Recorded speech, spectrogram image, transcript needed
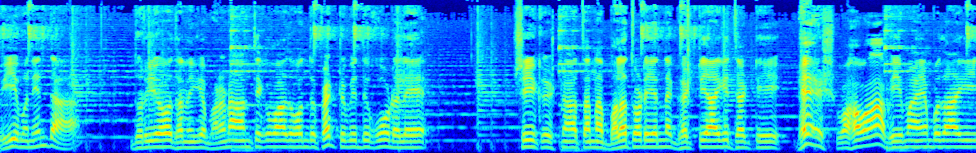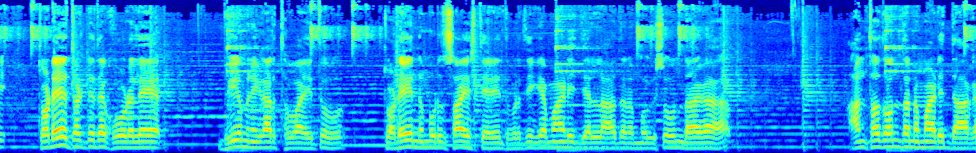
ಭೀಮನಿಂದ ದುರ್ಯೋಧನಿಗೆ ಮರಣಾಂತಿಕವಾದ ಒಂದು ಪೆಟ್ಟು ಬಿದ್ದು ಕೂಡಲೇ ಶ್ರೀಕೃಷ್ಣ ತನ್ನ ಬಲತೊಡೆಯನ್ನು ಗಟ್ಟಿಯಾಗಿ ತಟ್ಟಿ ಭೇಷ್ ವಹವಾ ಭೀಮ ಎಂಬುದಾಗಿ ತೊಡೆ ತಟ್ಟಿದ ಕೂಡಲೇ ಭೀಮನಿಗೆ ಅರ್ಥವಾಯಿತು. ತೊಡೆಯನ್ನು ಮುರುಸಾಯಿಸ್ತೇನೆ ಅಂತ ಪ್ರತಿಜ್ಞೆ ಮಾಡಿದ್ದೆಲ್ಲ ಅದನ್ನು ಮುಗಿಸುವಂದಾಗ ಅಂಥದ್ದೊಂದನ್ನು ಮಾಡಿದ್ದಾಗ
